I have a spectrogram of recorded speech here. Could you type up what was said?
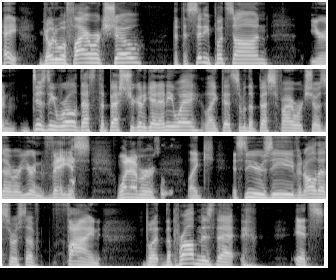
hey, go to a fireworks show that the city puts on. You're in Disney World. That's the best you're going to get anyway. Like, that's some of the best fireworks shows ever. You're in Vegas, whatever. Like, it's New Year's Eve and all that sort of stuff. Fine. But the problem is that it's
